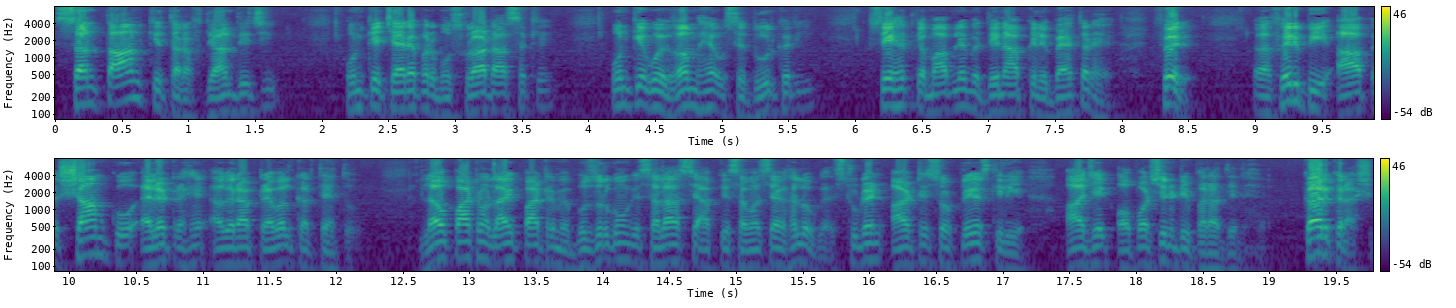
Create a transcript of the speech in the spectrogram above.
संतान की तरफ़ ध्यान दीजिए। उनके चेहरे पर मुस्कुराहट आ सके। उनके कोई गम है, उसे दूर करिए। सेहत के मामले में दिन आपके लिए बेहतर है। फिर फिर भी आप शाम को अलर्ट रहें। अगर आप ट्रैवल करते हैं तो। लव पार्टनर और लाइफ पार्टनर में बुज़ुर्गों की सलाह से आपकी समस्या हल हो होगा स्टूडेंट आर्टिस्ट और प्लेयर्स के लिए आज एक अपॉर्चुनिटी भरा दिन है। कर्क राशि।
